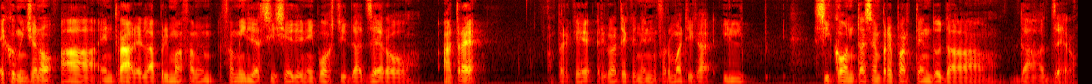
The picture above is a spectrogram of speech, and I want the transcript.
e cominciano a entrare. La prima fam- famiglia si siede nei posti da 0 a 3, perché ricordate che nell'informatica il, si conta sempre partendo da, da 0.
